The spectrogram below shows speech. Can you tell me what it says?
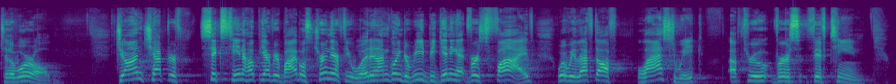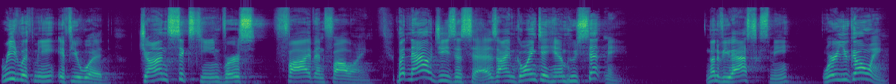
to the world. John chapter 16, I hope you have your Bibles. Turn there if you would. And I'm going to read beginning at verse 5, where we left off last week, up through verse 15. Read with me if you would. John 16, verse 5 and following. But now Jesus says, I am going to him who sent me. None of you asks me, Where are you going?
